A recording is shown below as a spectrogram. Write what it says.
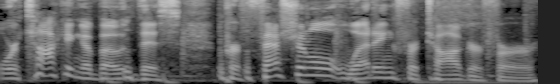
We're talking about this professional wedding photographer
